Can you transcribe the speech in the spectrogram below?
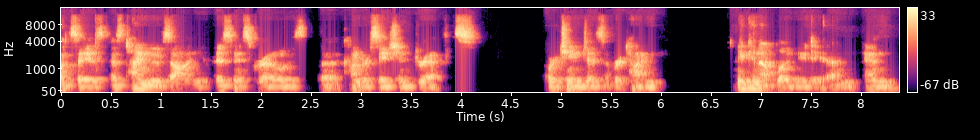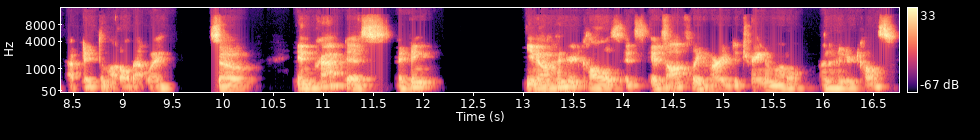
let's say as, as time moves on, your business grows, the conversation drifts or changes over time. You can upload new data and, and update the model that way. So in practice, I think, you know, 100 calls, it's, it's awfully hard to train a model on 100 calls.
